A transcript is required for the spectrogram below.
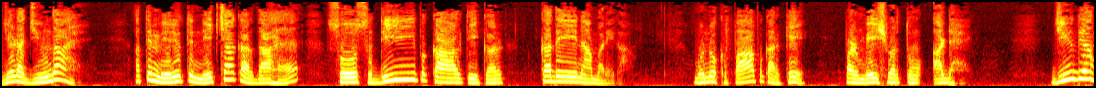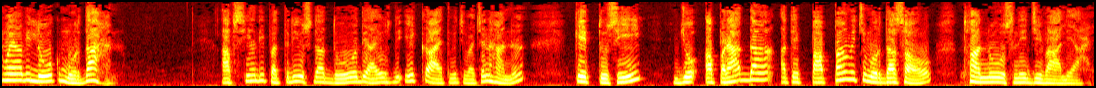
ਜਿਹੜਾ ਜਿਉਂਦਾ ਹੈ ਅਤੇ ਮੇਰੇ ਉੱਤੇ ਨੇਚਾ ਕਰਦਾ ਹੈ, ਸੋ ਸਦੀਪ ਕਾਲ ਤੀਕਰ ਕਦੇ ਨਾ ਮਰੇਗਾ। ਮਨੁੱਖ ਪਾਪ ਕਰਕੇ ਪਰਮੇਸ਼ਵਰ ਤੋਂ ਅੱਡ ਹੈ। ਜੀਉਂਦਿਆਂ ਹੋਇਆਂ ਵੀ ਲੋਕ ਮੁਰਦਾ ਹਨ। ਆਪਸੀਆਂ ਦੀ ਪੱਤਰੀ ਉਸ ਦਾ 2 ਅਧਿਆਇ ਉਸ ਦੀ 1 ਆਇਤ ਵਿੱਚ ਵਚਨ ਹਨ ਕਿ ਤੁਸੀਂ ਜੋ ਅਪਰਾਧਾਂ ਅਤੇ ਪਾਪਾਂ ਵਿੱਚ ਮੁਰਦਾ ਸੋ, ਤੁਹਾਨੂੰ ਉਸਨੇ ਜਿਵਾ ਲਿਆ ਹੈ।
